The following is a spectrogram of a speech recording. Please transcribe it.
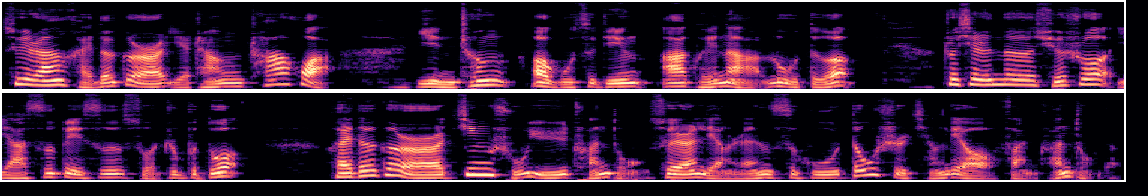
虽然海德格尔也常插话，引称奥古斯丁、阿奎那、路德这些人的学说，雅斯贝斯所知不多。海德格尔精熟于传统，虽然两人似乎都是强调反传统的。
